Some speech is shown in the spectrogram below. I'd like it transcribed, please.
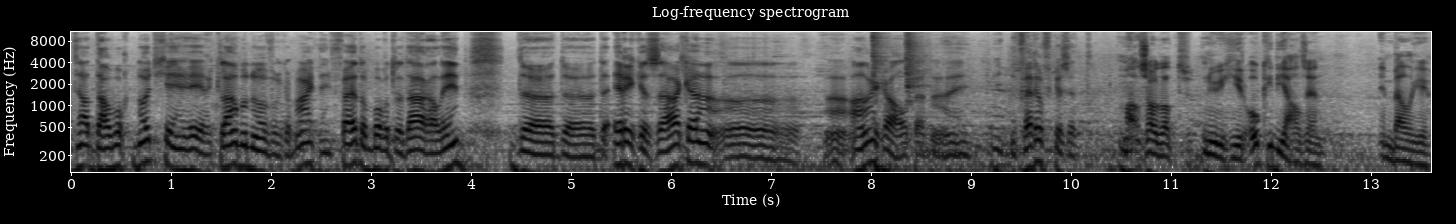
dat, daar wordt nooit geen reclame over gemaakt. In feite worden daar alleen de, de, de erge zaken uh, aangehaald en uh, in de verf gezet. Maar zou dat nu hier ook ideaal zijn, in België?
